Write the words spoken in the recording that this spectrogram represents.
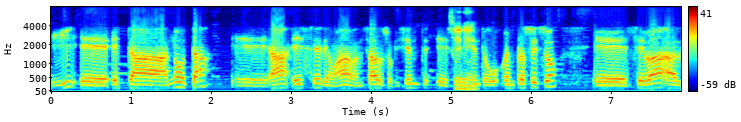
y eh, esta nota AS, digamos, avanzado, suficiente, suficiente o en proceso, se, va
